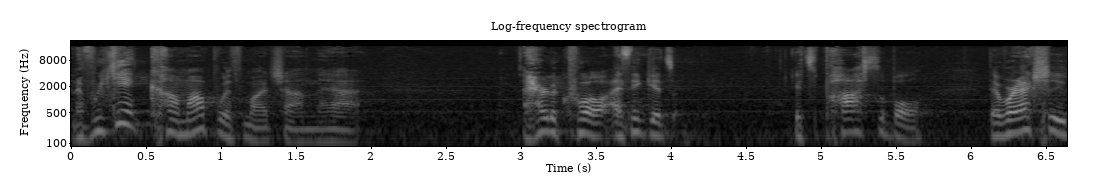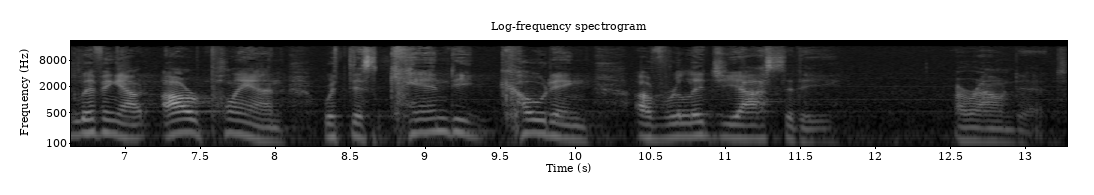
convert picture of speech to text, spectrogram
And if we can't come up with much on that, I heard a quote, I think it's, it's possible that we're actually living out our plan with this candy coating of religiosity around it.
